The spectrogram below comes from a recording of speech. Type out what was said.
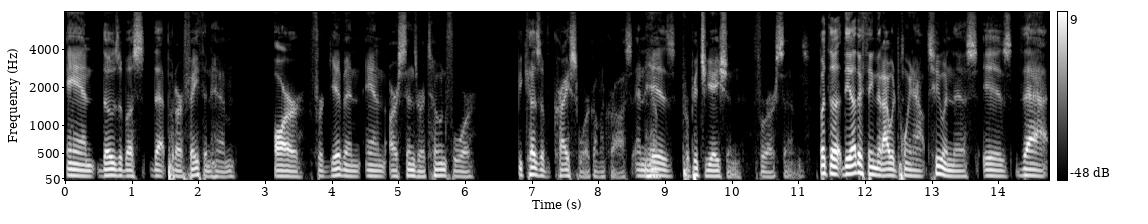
And those of us that put our faith in him are forgiven and our sins are atoned for because of Christ's work on the cross and Yeah. his propitiation for our sins. But the the other thing that I would point out too in this is that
